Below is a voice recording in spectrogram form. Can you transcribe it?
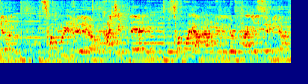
춤추시면 선물 드려요. 가실 때 선물 나눠드리도록 하겠습니다.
